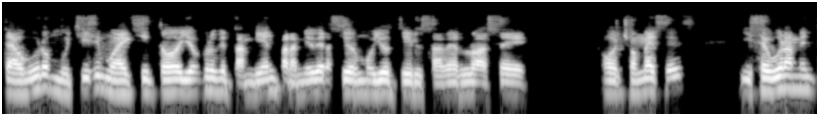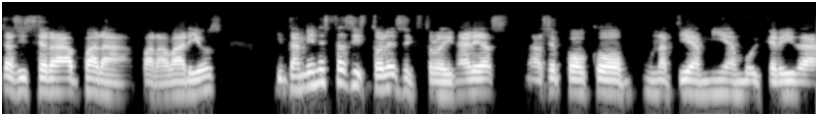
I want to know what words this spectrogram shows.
te auguro muchísimo éxito. Yo creo que también para mí hubiera sido muy útil saberlo hace ocho meses y seguramente así será para, para varios. Y también estas historias extraordinarias. Hace poco una tía mía muy querida,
